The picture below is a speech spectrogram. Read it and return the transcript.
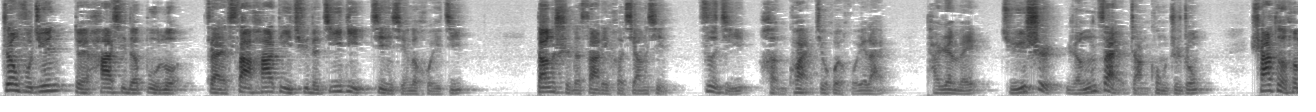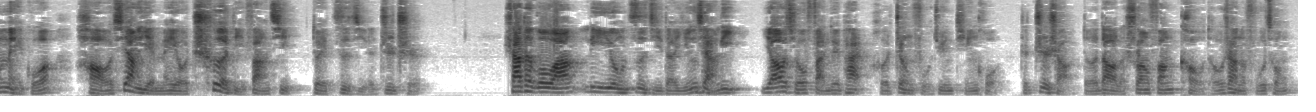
政府军对哈希德部落在萨哈地区的基地进行了回击。当时的萨利赫相信自己很快就会回来，他认为局势仍在掌控之中，沙特和美国好像也没有彻底放弃对自己的支持。沙特国王利用自己的影响力，要求反对派和政府军停火，这至少得到了双方口头上的服从。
